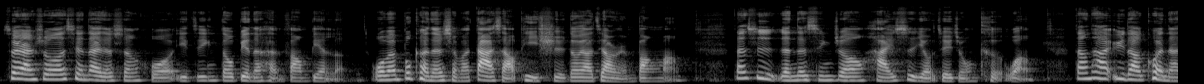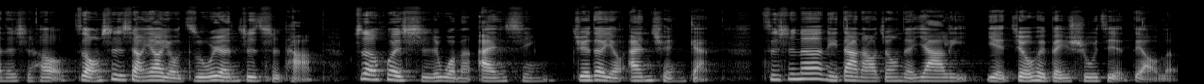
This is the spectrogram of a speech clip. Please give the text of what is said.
虽然说现代的生活已经都变得很方便了。我们不可能什么大小屁事都要叫人帮忙，但是人的心中还是有这种渴望。当他遇到困难的时候，总是想要有族人支持他，这会使我们安心，觉得有安全感。此时呢，你大脑中的压力也就会被疏解掉了。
